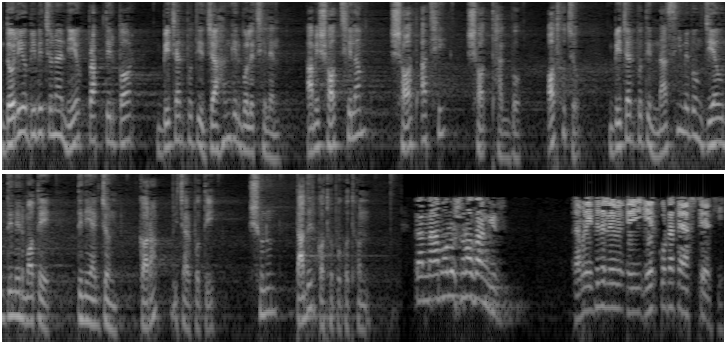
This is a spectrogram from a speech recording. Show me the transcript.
দলীয় বিবেচনায় নিয়োগ প্রাপ্তির পর বিচারপতি জাহাঙ্গীর বলেছিলেন আমি সৎ ছিলাম সৎ আছি সৎ থাকব। অথচ বিচারপতি নাসিম এবং জিয়াউদ্দিনের মতে তিনি একজন করাপ বিচারপতি। শুনুন তাদের কথোপকথন। তার নাম হলো সোনা জাহাঙ্গীর। তারপরে এটা এই এর কোটাতে আসছে আর কি।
